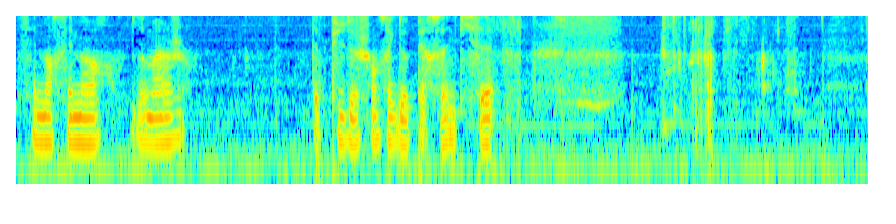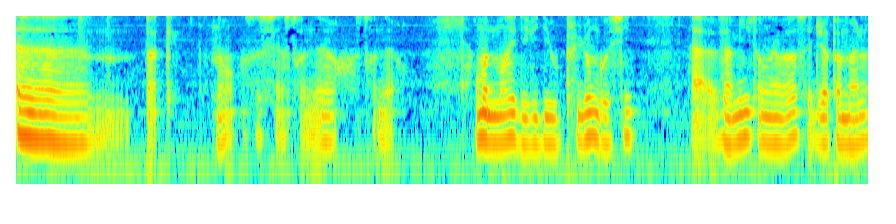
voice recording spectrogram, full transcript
C'est mort, c'est mort. Dommage. peut-être plus de chance avec d'autres personnes, qui sait. Euh, pack. Non, ça c'est un Strunner. On m'a demandé des vidéos plus longues aussi. 20 minutes en inva, c'est déjà pas mal.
